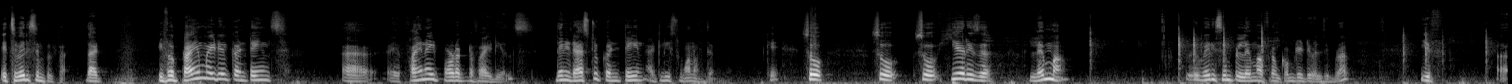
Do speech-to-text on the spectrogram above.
It is a very simple fact that if a prime ideal contains uh, a finite product of ideals then it has to contain at least one of them. Okay? So so so here is a lemma a very simple lemma from commutative algebra. If uh,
